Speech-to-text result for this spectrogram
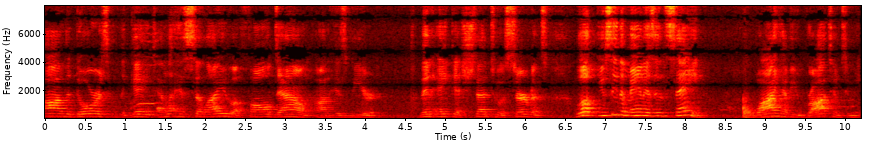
on the doors of the gate, and let his saliva fall down on his beard. Then Achish said to his servants, Look, you see the man is insane. Why have you brought him to me?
